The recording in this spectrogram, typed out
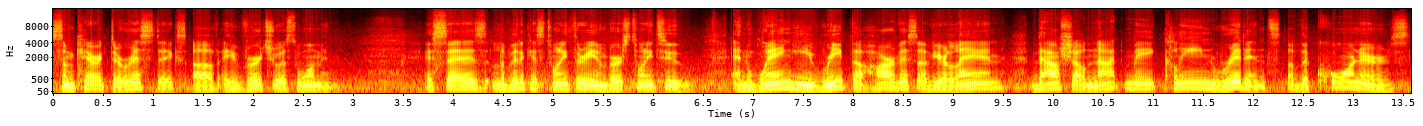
some characteristics of a virtuous woman. It says, Leviticus 23 and verse 22, And when ye reap the harvest of your land, thou shalt not make clean riddance of the corners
